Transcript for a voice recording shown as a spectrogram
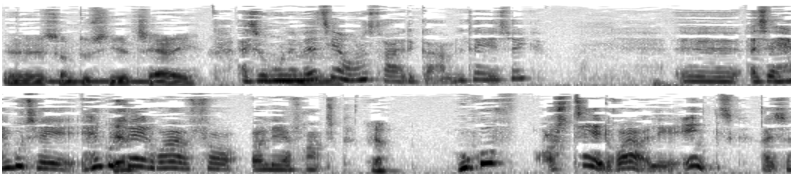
øh, som du siger, Terry. altså hun er med til at understrege det gammeldags, ikke? Øh, altså han kunne, tage, han kunne Ja. tage et rør for at lære fransk. Ja. Hun kunne også tage et rør og lære engelsk. Altså,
